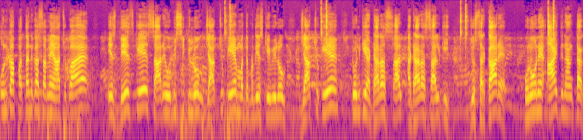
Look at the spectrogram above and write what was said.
उनका पतन का समय आ चुका है। इस देश के सारे ओबीसी के लोग जाग चुके हैं, मध्य प्रदेश के भी लोग जाग चुके हैं कि उनकी 18 साल 18 साल की जो सरकार है, उन्होंने आज दिनांक तक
